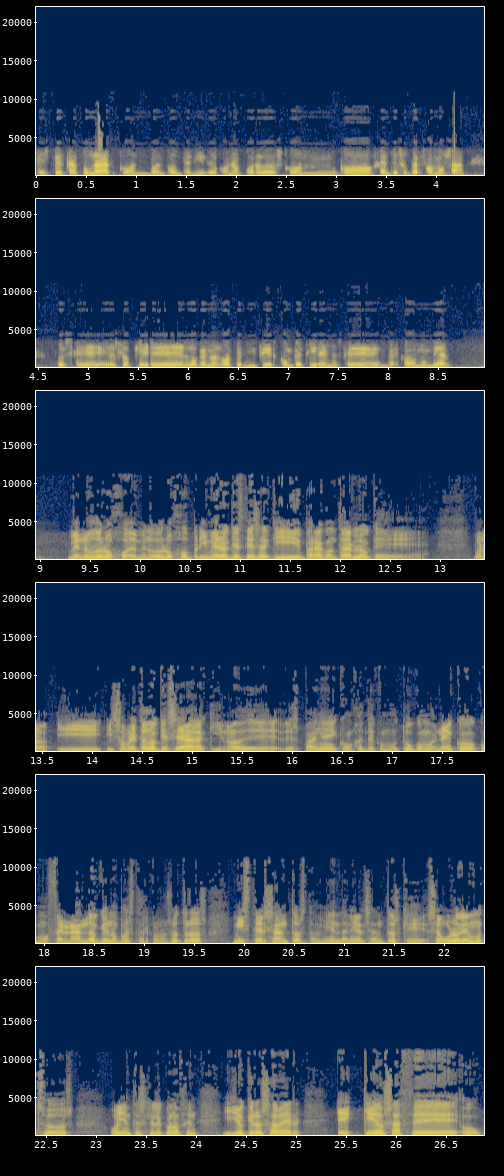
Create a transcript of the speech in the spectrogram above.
espectacular con buen contenido con acuerdos con, con gente súper famosa pues eh, es lo que lo que nos va a permitir competir en este mercado mundial Menudo lujo, eh, menudo lujo. Primero que estés aquí para contarlo, que bueno, y, sobre todo que sea de aquí, ¿no? De, de, España y con gente como tú, como Eneco, como Fernando, que no puede estar con nosotros, Mister Santos también, Daniel Santos, que seguro que hay muchos oyentes que le conocen. Y yo quiero saber eh, qué os hace o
